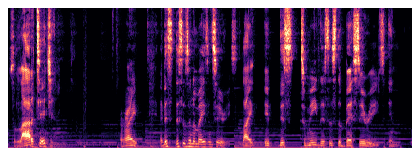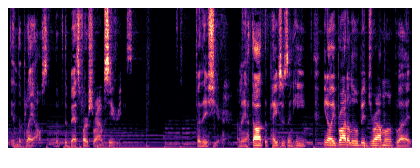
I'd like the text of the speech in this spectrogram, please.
it's a lot of tension. All right, and this this is an amazing series. Like it, this to me, this is the best series in in the playoffs, the, the best first round series for this year. I mean, I thought the Pacers and Heat, you know, it brought a little bit drama, but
